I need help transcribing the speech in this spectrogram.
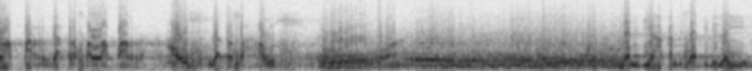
lapar nggak terasa lapar. Haus nggak terasa haus. Oh. dan dia akan bisa dinilai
